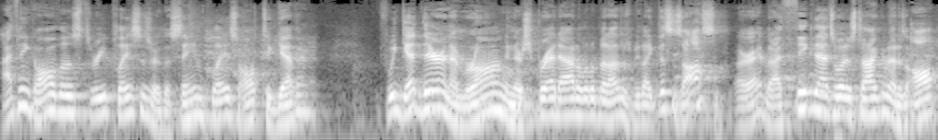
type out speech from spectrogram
I think all those three places are the same place all together. If we get there and I'm wrong and they're spread out a little bit, I'll just be like, this is awesome, all right? But I think that's what it's talking about is all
